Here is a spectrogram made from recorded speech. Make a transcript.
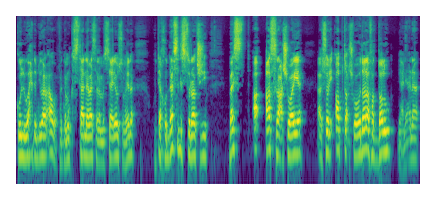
كل واحدة بدي 1 hour فانت ممكن تستنى مثلا لما السعر يوصل هنا وتاخد نفس الاستراتيجي بس أسرع شوية. آه sorry أبطأ شوية. وده اللي أفضله. يعني أنا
